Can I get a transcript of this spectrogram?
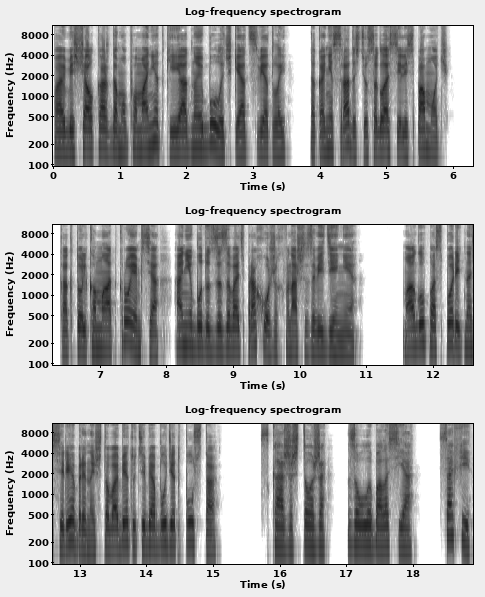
Пообещал каждому по монетке и одной булочке от светлой. Так они с радостью согласились помочь. Как только мы откроемся, они будут зазывать прохожих в наше заведение. Могу поспорить на Серебряный, что в обед у тебя будет пусто». «Скажешь тоже», — заулыбалась я. «Софи,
